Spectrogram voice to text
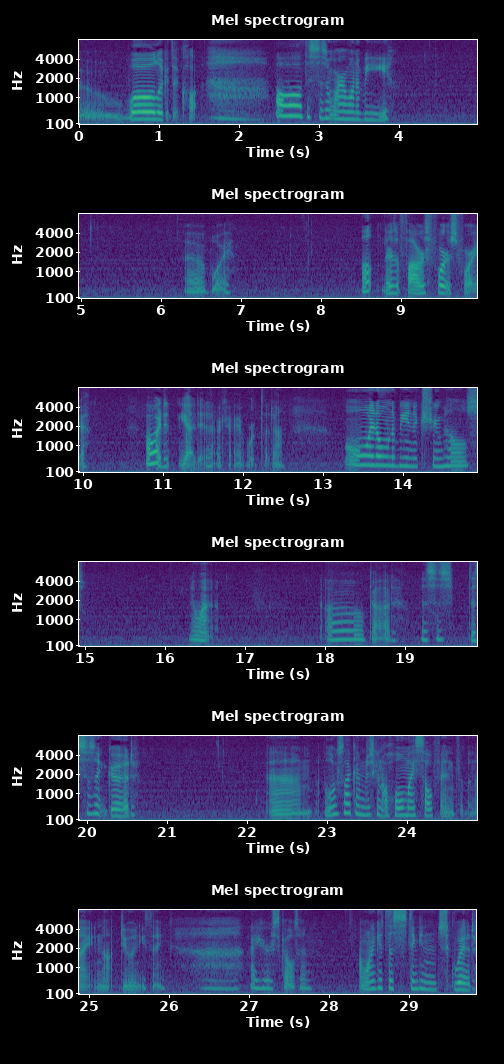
Whoa, look at the clock. Oh, this isn't where I want to be. Oh boy. Oh, there's a flowers forest for you. Oh, I did. Yeah, I did. Okay, I wrote that down. Oh, I don't want to be in Extreme Hills. You know what? Oh God, this is this isn't good. Um, it looks like I'm just gonna hole myself in for the night and not do anything. I hear a skeleton. I want to get this stinking squid.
